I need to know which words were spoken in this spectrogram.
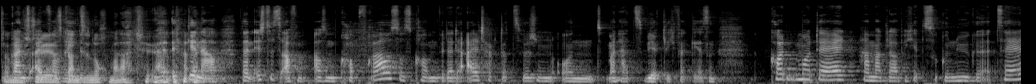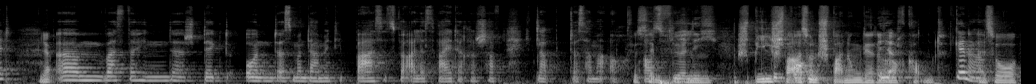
Dann ganz dir das Ganze nochmal anhören. genau, dann ist es aus dem Kopf raus, es kommt wieder der Alltag dazwischen und man hat es wirklich vergessen. Kontenmodell haben wir, glaube ich, jetzt zu Genüge erzählt, ja. ähm, was dahinter steckt und dass man damit die Basis für alles Weitere schafft. Ich glaube, das haben wir auch für ausführlich. Spielspaß besprochen. und Spannung, der da ja. noch kommt. Genau. Also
